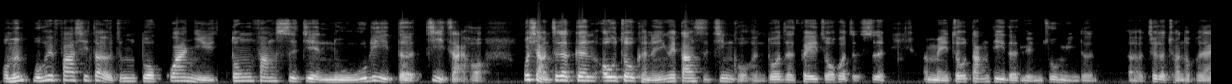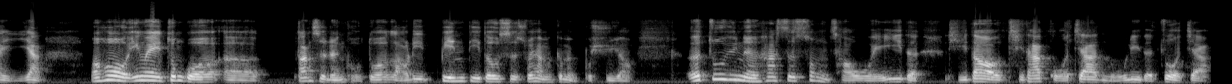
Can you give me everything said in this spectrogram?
我们不会发现到有这么多关于东方世界奴隶的记载。哈，我想这个跟欧洲可能因为当时进口很多的非洲或者是美洲当地的原住民的呃这个传统不太一样。然后，因为中国呃当时人口多，劳力遍地都是，所以他们根本不需要。而朱玉呢，他是宋朝唯一的提到其他国家奴隶的作家。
